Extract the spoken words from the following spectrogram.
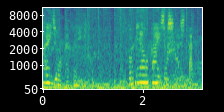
排除を確認。扉を解除しました。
